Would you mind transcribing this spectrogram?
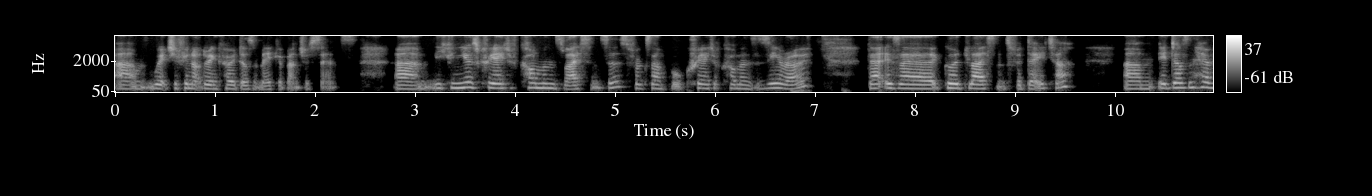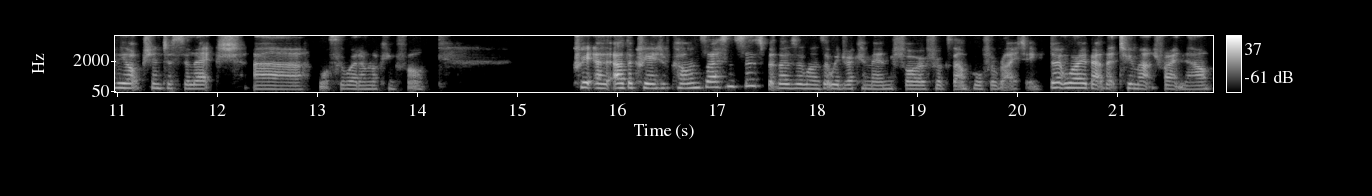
um, which if you're not doing code doesn't make a bunch of sense. Um, you can use Creative Commons licenses, for example, Creative Commons Zero. That is a good license for data. Um, it doesn't have the option to select, uh, what's the word I'm looking for? Cre uh, other Creative Commons licenses, but those are the ones that we'd recommend for, for example, for writing. Don't worry about that too much right now.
